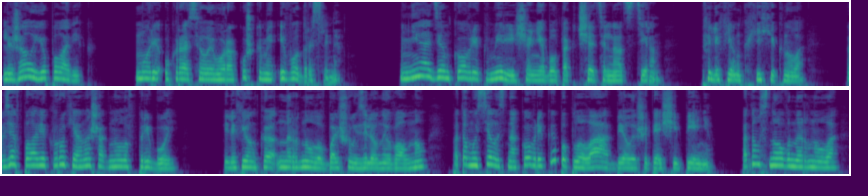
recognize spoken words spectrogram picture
лежал ее половик. Море украсило его ракушками и водорослями. Ни один коврик в мире еще не был так тщательно отстиран. Филифьонка хихикнула. Взяв половик в руки, она шагнула в прибой. Филифьонка нырнула в большую зеленую волну, потом уселась на коврик и поплыла в белой шипящей пене. Потом снова нырнула —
